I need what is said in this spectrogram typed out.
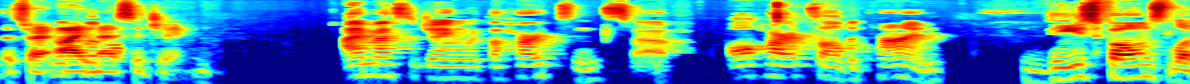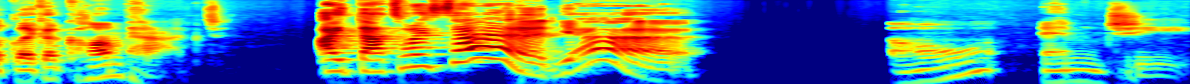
That's right. With iMessaging. iMessaging with the hearts and stuff. All hearts all the time. These phones look like a compact. I that's what I said. Yeah. OMG.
